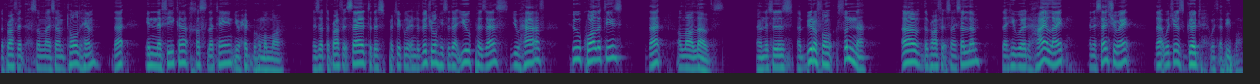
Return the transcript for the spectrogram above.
the Prophet ﷺ told him that in fika khaslatain yuhibbuhum Allah. Is that the Prophet said to this particular individual, he said that you possess, you have two qualities that Allah loves. And this is a beautiful sunnah of the Prophet ﷺ that he would highlight and accentuate that which is good with a people.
